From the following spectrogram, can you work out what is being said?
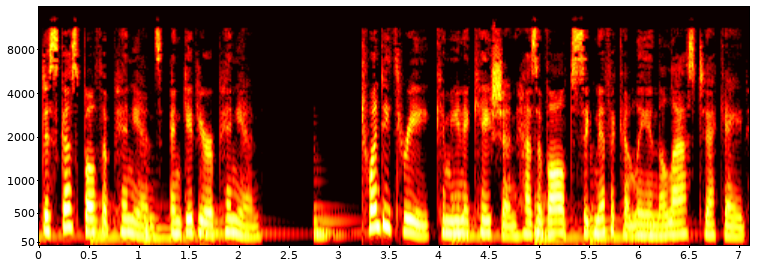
Discuss both opinions and give your opinion. 23. Communication has evolved significantly in the last decade.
